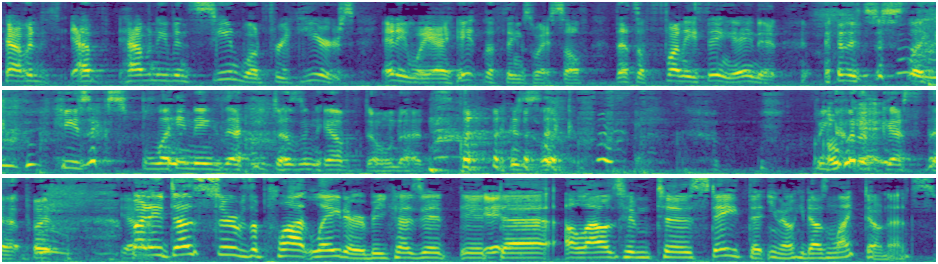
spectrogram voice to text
Haven't have, haven't even seen one for years. Anyway, I hate the things myself. That's a funny thing, ain't it? And it's just like he's explaining that he doesn't have donuts. it's like we could have guessed that, but yeah. But it does serve the plot later because it it, It- uh, allows him to state that you know he doesn't like donuts.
